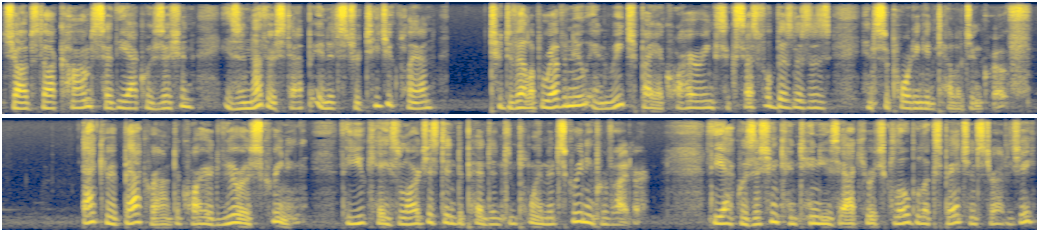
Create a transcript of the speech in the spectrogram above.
Jobs.com said the acquisition is another step in its strategic plan to develop revenue and reach by acquiring successful businesses and supporting intelligent growth. Accurate Background acquired Vero Screening, the UK's largest independent employment screening provider. The acquisition continues Accurate's global expansion strategy,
